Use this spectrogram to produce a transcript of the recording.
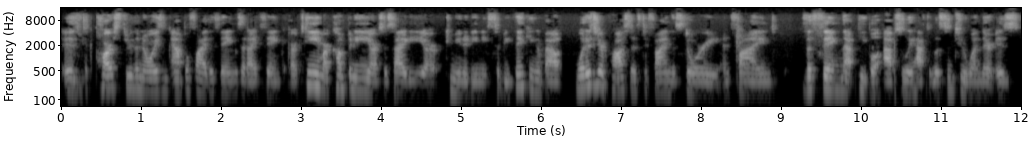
is to parse through the noise and amplify the things that I think our team, our company, our society, our community needs to be thinking about. What is your process to find the story and find the thing that people absolutely have to listen to when there is,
